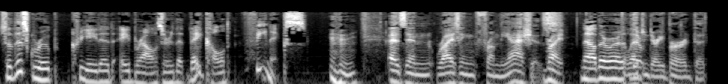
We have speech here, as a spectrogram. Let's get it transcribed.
So this group created a browser that they called Phoenix. Mm-hmm. As in rising from the ashes. Right. Now there were the legendary there, bird that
